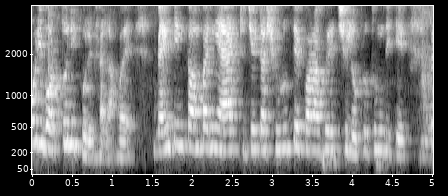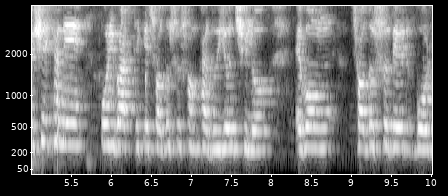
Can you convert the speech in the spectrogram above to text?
পরিবর্তনই করে ফেলা হয়। ব্যাংকিং কোম্পানি অ্যাক্ট যেটা শুরুতে করা হয়েছিল প্রথম দিকে, তো সেখানে পরিবার থেকে সদস্য সংখ্যা দুইজন ছিল এবং সদস্যদের বোর্ড,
